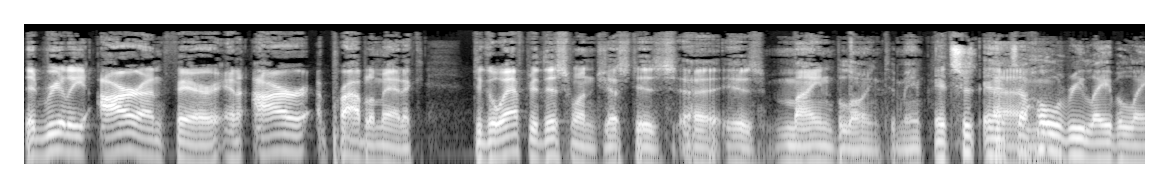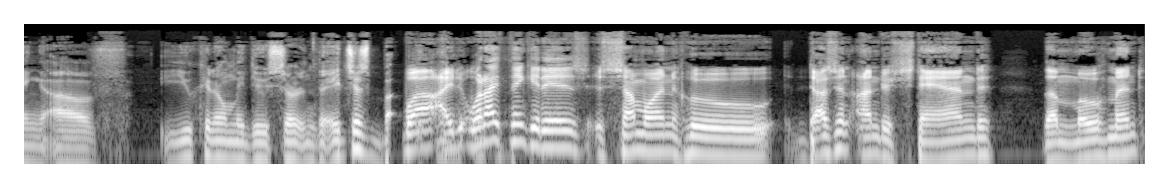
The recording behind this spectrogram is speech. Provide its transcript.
that really are unfair and are problematic. To go after this one just is uh, is mind blowing to me. It's just and it's Um, a whole relabeling of you can only do certain things. It just Well, I, what I think it is is someone who doesn't understand the movement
